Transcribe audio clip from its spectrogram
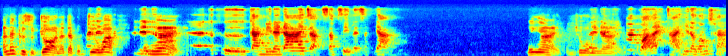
อันนั้นคือสุดยอดนะ แต่ผมเชื่อว่าไม่ง่ายก็คือการมีรายได้จากทรัพย์สินอะไรสักอย่าง ไม่ง่าย ผมเชื่อว่าไม่ง่าย มากกว่ารายจ่ายที่เราต้องใช้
